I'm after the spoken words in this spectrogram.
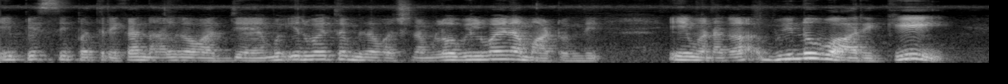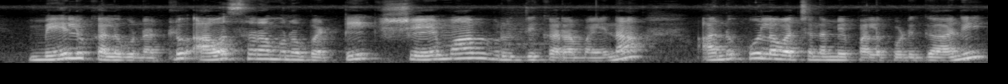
ఏపీఎస్సి పత్రిక నాలుగవ అధ్యాయము ఇరవై తొమ్మిదవ వచనంలో విలువైన మాట ఉంది. ఏమనగా వినువారికి మేలు కలుగునట్లు అవసరమును బట్టి క్షేమాభివృద్ధికరమైన అనుకూల వచనమే పలకుడి కానీ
